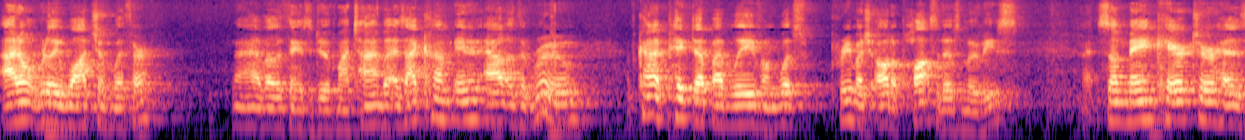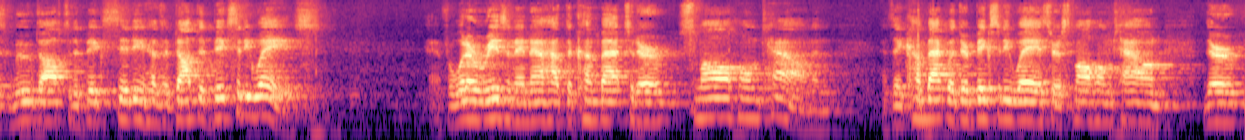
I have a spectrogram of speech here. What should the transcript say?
I don't really watch them with her. I have other things to do with my time, but as I come in and out of the room, I've kind of picked up, I believe, on what's pretty much all the plots of those movies. Some main character has moved off to the big city and has adopted big city ways. And for whatever reason, they now have to come back to their small hometown. And as they come back with their big city ways, to their small hometown, their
